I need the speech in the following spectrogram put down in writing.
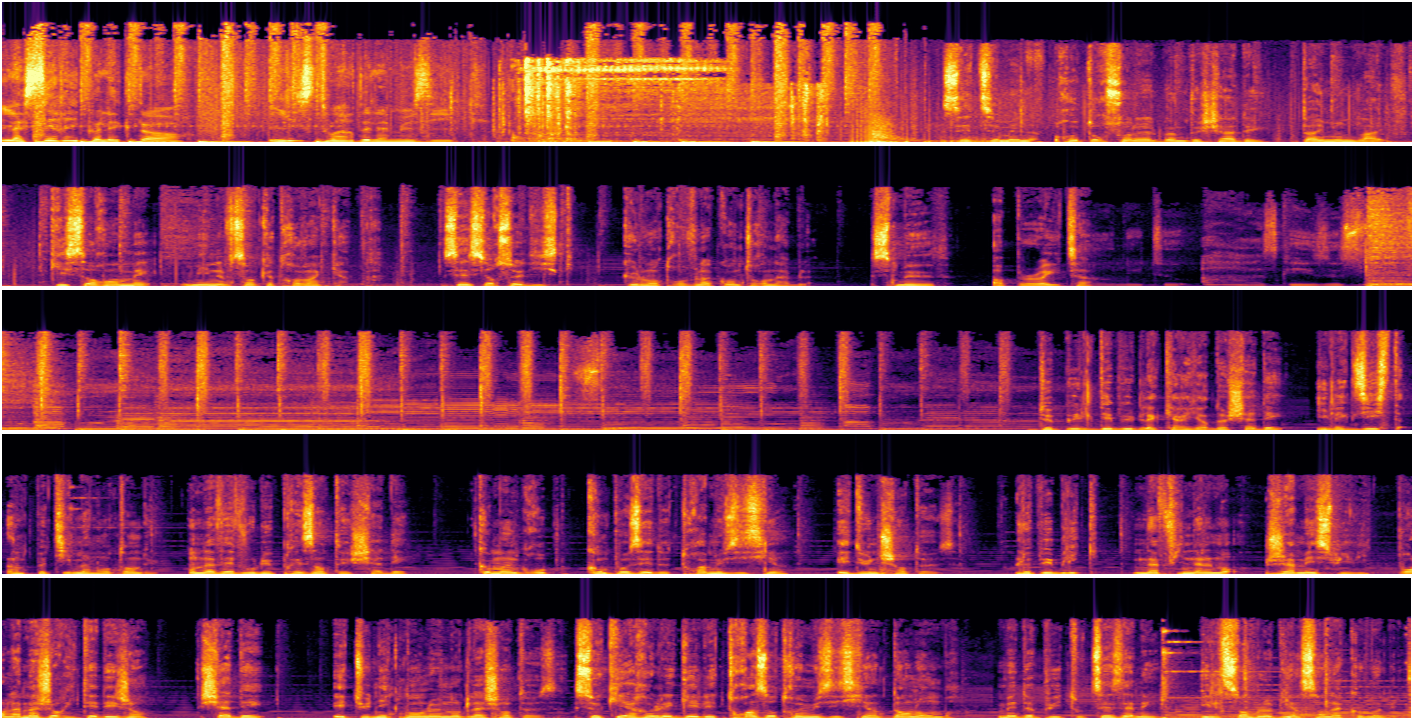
La série Collector, l'histoire de la musique. Cette semaine, retour sur l'album de Shadé, Diamond Life, qui sort en mai 1984. C'est sur ce disque que l'on trouve l'incontournable Smooth Operator. Depuis le début de la carrière de Shadé, il existe un petit malentendu. On avait voulu présenter Shadé comme un groupe composé de trois musiciens et d'une chanteuse. Le public n'a finalement jamais suivi. Pour la majorité des gens, Shadé est uniquement le nom de la chanteuse, ce qui a relégué les trois autres musiciens dans l'ombre, mais depuis toutes ces années, il semble bien s'en accommoder.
